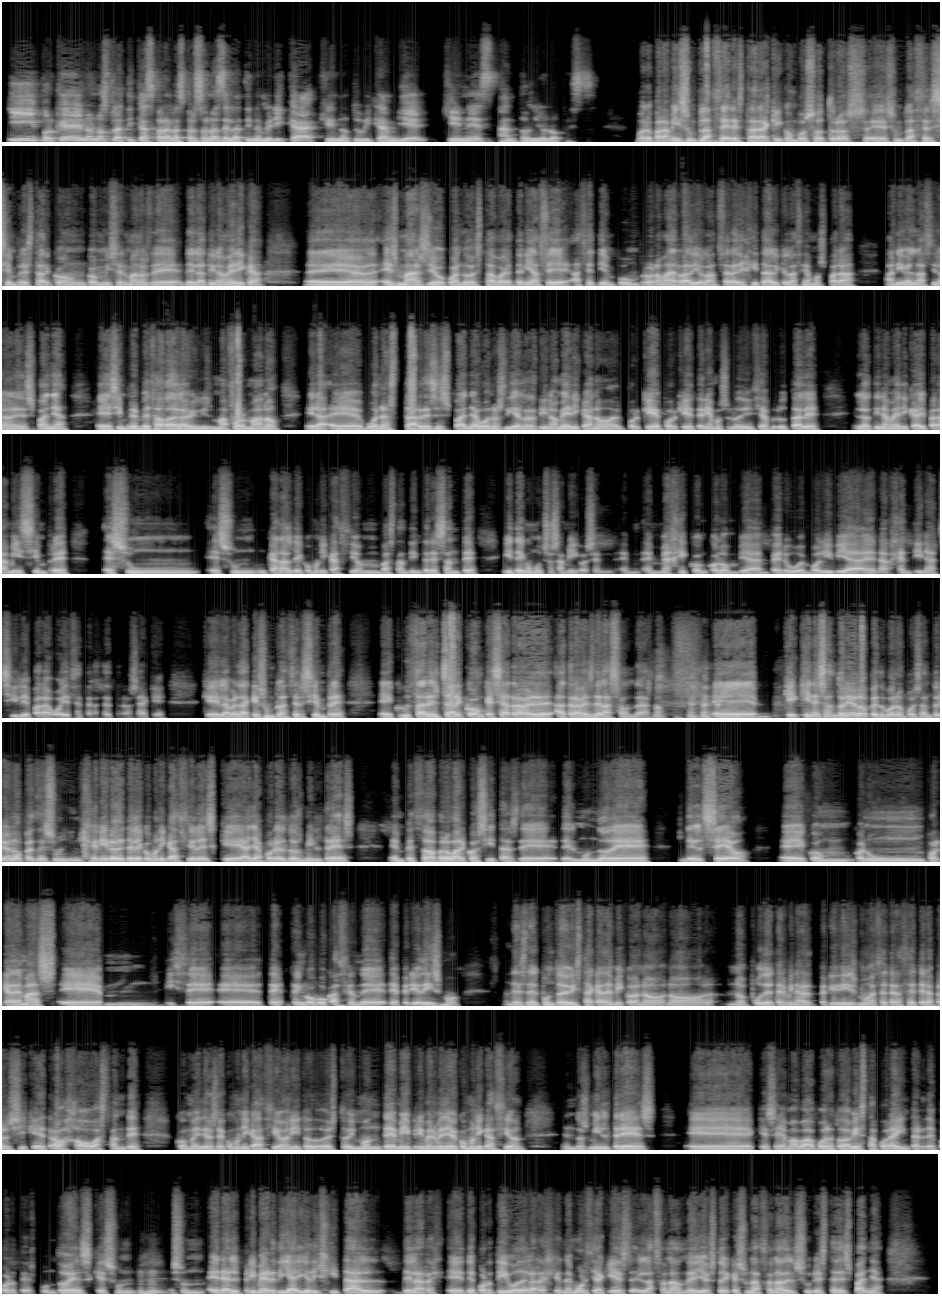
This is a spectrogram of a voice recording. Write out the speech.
¿Y por qué no nos platicas para las personas de Latinoamérica que no te ubican bien quién es Antonio López? Bueno, para mí es un placer estar aquí con vosotros, es un placer siempre estar con, mis hermanos de, Latinoamérica. Eh, es más, yo cuando estaba, tenía hace, hace tiempo un programa de radio Lancera Digital que lo hacíamos para a nivel nacional en España, eh, siempre empezaba de la misma forma, ¿no? Era eh, buenas tardes España, buenos días Latinoamérica, ¿no? ¿Por qué? Porque teníamos una audiencia brutal en Latinoamérica y para mí siempre es un, es un canal de comunicación bastante interesante y tengo muchos amigos en, México, en Colombia, en Perú, en Bolivia, en Argentina, Chile, Paraguay, etcétera, etcétera. O sea que, que la verdad que es un placer siempre eh, cruzar el charco, aunque sea a través de, a través de las ondas. ¿no? Eh, ¿Quién es Antonio López? Bueno, pues Antonio López es un ingeniero de telecomunicaciones que allá por el 2003 empezó a probar cositas del mundo de, del SEO eh, con, un, porque además eh, hice, eh, tengo vocación de, periodismo, desde el punto de vista académico no, no, no, pude terminar periodismo, etcétera, etcétera, pero sí que he trabajado bastante con medios de comunicación y todo esto. Y monté mi primer medio de comunicación en 2003, que se llamaba, bueno, todavía está por ahí, interdeportes.es, que es un, es un, era el primer diario digital de la, deportivo de la región de Murcia, aquí es la zona donde yo estoy, que es una zona del sureste de España.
